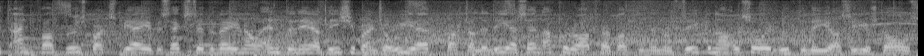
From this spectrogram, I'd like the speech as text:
Eit einfalt brusbaks bjerg på 60 vei nå enden er at Lisibaren til Ujef, Bartal Eliasen akkurat var balten innom strikene, og så er utelia Sigur Skåls.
